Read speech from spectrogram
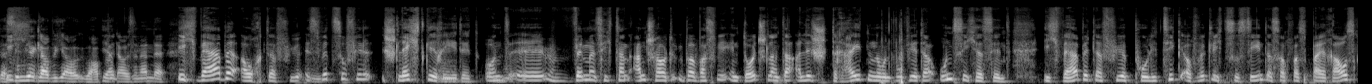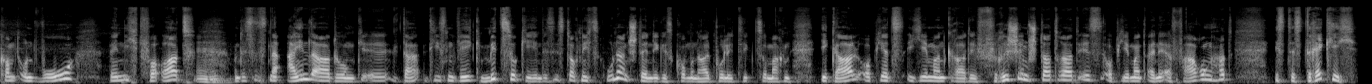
das ich, sind wir, glaube ich, auch überhaupt ja, nicht auseinander. Ich werbe auch dafür. Es wird so viel schlecht geredet. Mhm. Und äh, wenn man sich dann anschaut, über was wir in Deutschland da alle streiten und wo wir da unsicher sind, ich werbe dafür, Politik auch wirklich zu sehen, dass auch was bei rauskommt und wo, wenn nicht vor Ort. Mhm. Und es ist eine Einladung, äh, da diesen Weg mitzugehen. Das ist doch nichts Unanständiges, Kommunalpolitik zu machen. Egal, ob jetzt jemand gerade frisch im Stadtrat ist, ob jemand eine Erfahrung hat, ist es dreckig,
